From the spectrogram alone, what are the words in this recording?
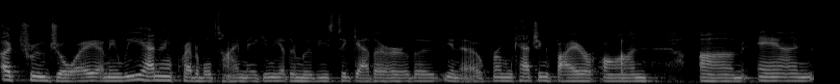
a true joy. I mean, we had an incredible time making the other movies together. The you know from Catching Fire on, um, and,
